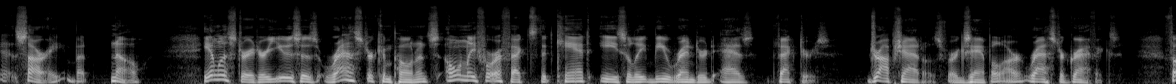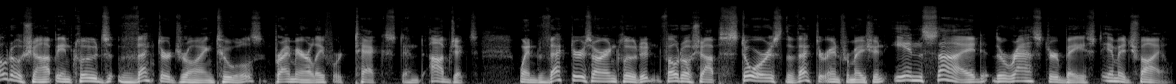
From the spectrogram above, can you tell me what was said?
Uh, sorry, but no. Illustrator uses raster components only for effects that can't easily be rendered as vectors. Drop shadows, for example, are raster graphics. Photoshop includes vector drawing tools, primarily for text and objects. When vectors are included, Photoshop stores the vector information inside the raster based image file.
